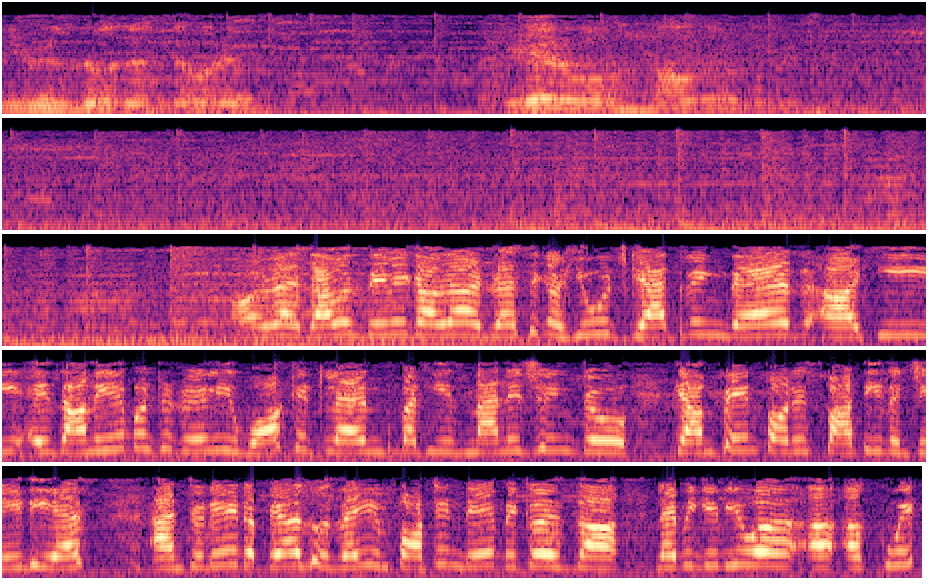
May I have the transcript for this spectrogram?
ನೀವೆಲ್ಲರೂ ನನ್ನವರೇ. ಏನು, ಹೌದು All right, that was Deve Gowda addressing a huge gathering there. Uh, he is unable to really walk at length, but he is managing to campaign for his party, the JDS. And today it appears was a very important day because uh, let me give you a, a, a quick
